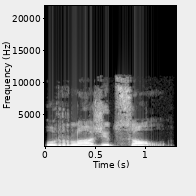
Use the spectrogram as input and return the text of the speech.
o relógio de sol.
